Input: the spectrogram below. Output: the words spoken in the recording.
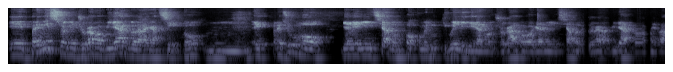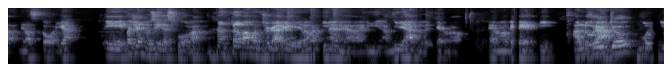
eh, premesso che giocavo a biliardo da ragazzetto mh, mm, e presumo di aver iniziato un po' come tutti quelli che hanno giocato, che hanno iniziato a giocare a biliardo nella, nella storia, e facendo sede a scuola andavamo a giocare la mattina a, a biliardo perché erano, erano aperti. Allora, voi, gio molti,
